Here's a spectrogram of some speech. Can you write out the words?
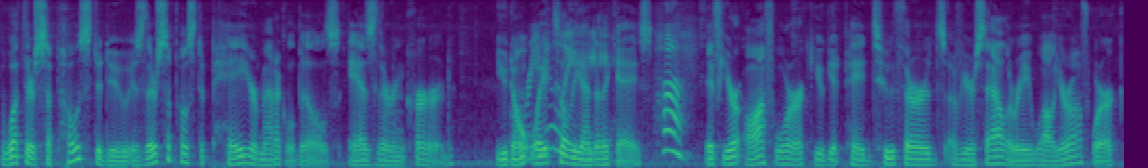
what they're supposed to do is they're supposed to pay your medical bills as they're incurred. You don't wait till the end of the case. Huh. If you're off work, you get paid two thirds of your salary while you're off work.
